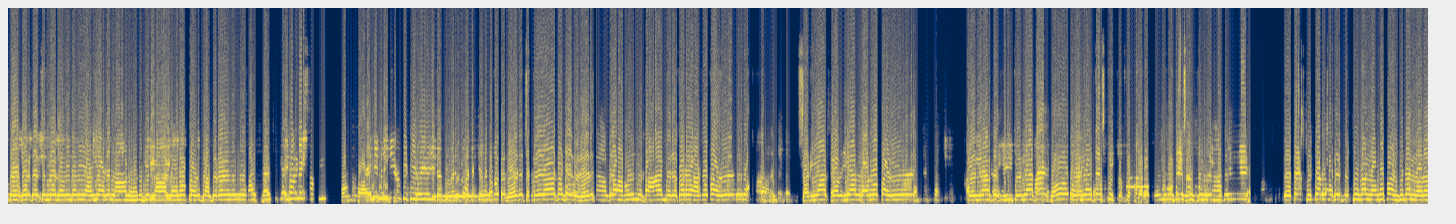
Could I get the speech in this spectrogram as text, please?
दो सौ रुपए किलो नवी नवी आई आ गई लाल होगी लाल ले लो भाई गाजर ਇੰਨੀ ਮਹਿੰਗੀ ਕੀਤੀ ਹੋਈ ਹੈ ਜੀ? ਬੜੇ ਚੱਕੇ ਹੋਏ। ਰੇਟ ਚੱਕੇ ਆ ਤਾਂ ਜੇ ਰੇਟ ਆ ਗਿਆ ਆਪ ਨੂੰ ਨਿਸ਼ਾਨਾ ਮੇਰੇ ਕੋਲੇ ਆ ਜਾਓ ਭਾਈ। ਸੜੀਆਂ ਸਬਜ਼ੀਆਂ ਲੈ ਲਓ ਭਾਈ। ਕੇਲਿਆਂ ਤੇ ਕੇਲਿਆਂ ਤੇ ਕੇਲਿਆਂ ਤੇ ਸਟਿੱਕ ਕਰੋ ਕੇਲਿਆਂ ਤੇ ਸਟਿੱਕਰ ਲਾ ਦੇ ਇੱਥੇ ਸਟਿੱਕਰ ਲਾ ਦੇ ਬਿੱਟੂ ਨਾਲ ਲੈਣੇ ਭਾਈ ਜੀ ਨੇ ਲੈਣਾ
